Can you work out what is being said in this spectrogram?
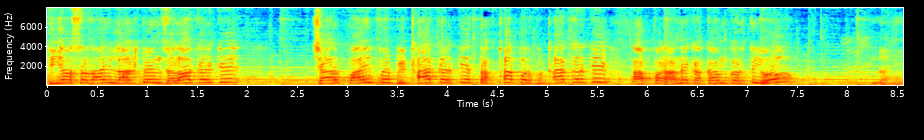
दिया सलाई, लालटेन जला करके चारपाई पे बिठा करके, तख्ता पर बिठा करके आप पढ़ाने का काम करती हो? नहीं।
